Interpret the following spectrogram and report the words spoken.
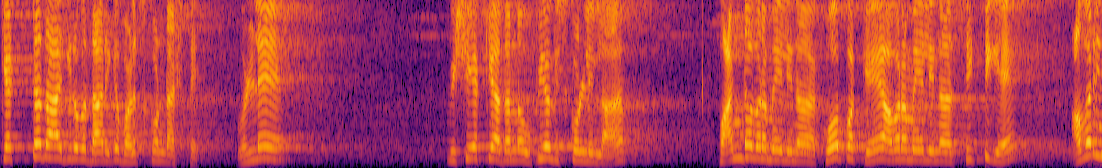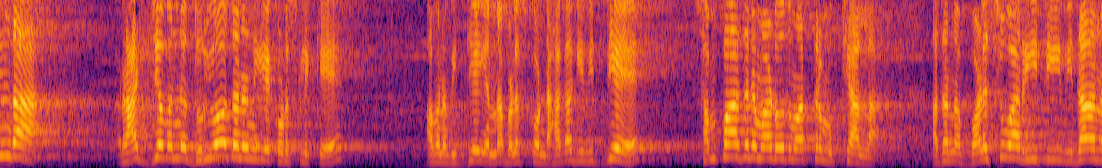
ಕೆಟ್ಟದಾಗಿರುವ ದಾರಿಗೆ ಬಳಸ್ಕೊಂಡ ಅಷ್ಟೇ. ಒಳ್ಳೆ ವಿಷಯಕ್ಕೆ ಅದನ್ನು ಉಪಯೋಗಿಸಿಕೊಳ್ಳಿಲ್ಲ. ಪಾಂಡವರ ಮೇಲಿನ ಕೋಪಕ್ಕೆ, ಅವರ ಮೇಲಿನ ಸಿಟ್ಟಿಗೆ ಅವರಿಂದ ರಾಜ್ಯವನ್ನು ದುರ್ಯೋಧನನಿಗೆ ಕೊಡಿಸ್ಲಿಕ್ಕೆ ಅವನ ವಿದ್ಯೆಯನ್ನು ಬಳಸ್ಕೊಂಡ. ಹಾಗಾಗಿ ವಿದ್ಯೆ ಸಂಪಾದನೆ ಮಾಡೋದು ಮಾತ್ರ ಮುಖ್ಯ ಅಲ್ಲ. ಅದನ್ನು ಬಳಸುವ ರೀತಿ, ವಿಧಾನ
